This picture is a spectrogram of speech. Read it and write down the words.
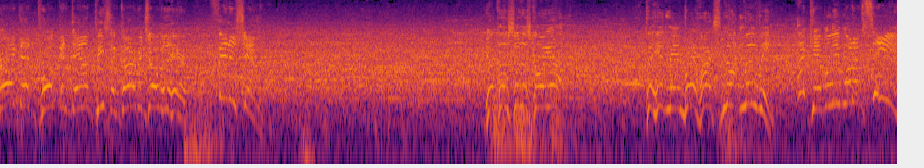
Drag that broken down piece of garbage over there. Finish him! Yokozuna's going up. The Hitman Bret Hart's not moving. I can't believe what I've seen.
